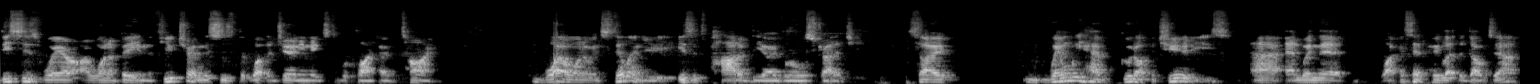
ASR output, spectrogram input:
this is where I want to be in the future. And this is what the journey needs to look like over time. What I want to instill in you is it's part of the overall strategy. So when we have good opportunities, uh, and when they're, like I said, who let the dogs out,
